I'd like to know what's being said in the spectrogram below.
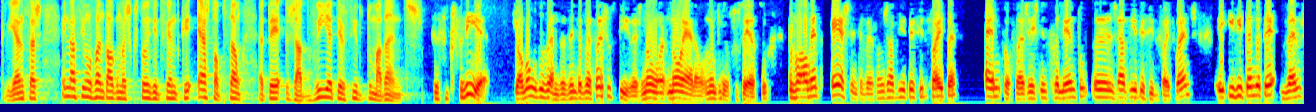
crianças, ainda assim levanta algumas questões e defende que esta opção até já devia ter sido tomada antes. Se se percebia que ao longo dos anos as intervenções sucessivas não, não, eram, não tinham sucesso, provavelmente esta intervenção já devia ter sido feita antes, ou seja, este encerramento uh, já devia ter sido feito antes, evitando até danos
